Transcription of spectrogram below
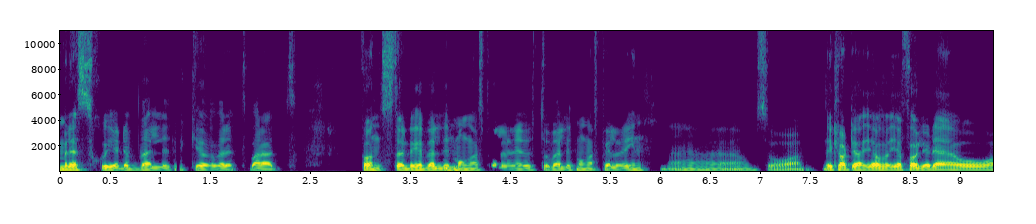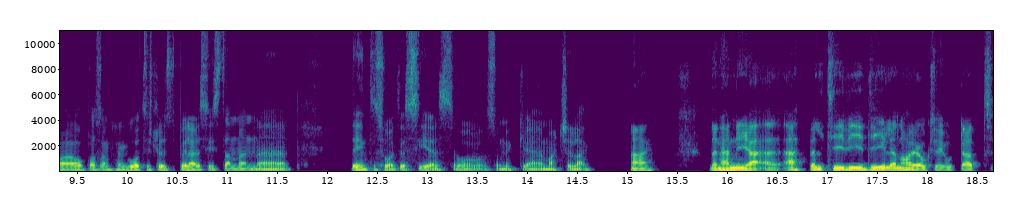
MLS sker det väldigt mycket över ett, bara ett fönster. Det är väldigt mm. många spelare ut och väldigt många spelare in. Uh, så det är klart jag, jag, jag, följer det och hoppas de kan gå till slutspel här sista, men det är inte så att jag ser så, så mycket matcher live. Nej den här nya Apple TV-dealen har ju också gjort att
